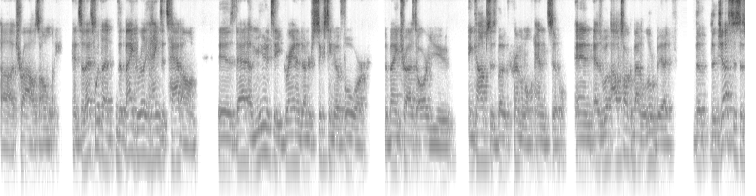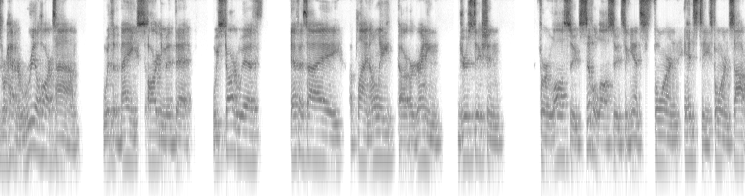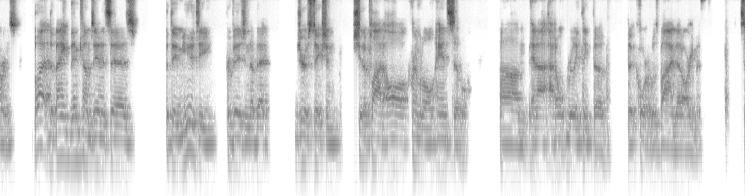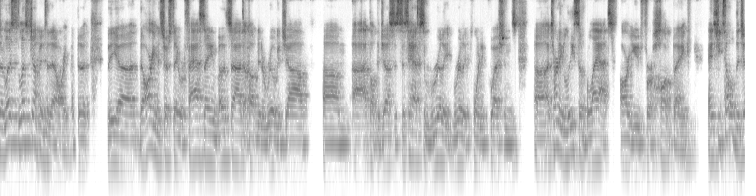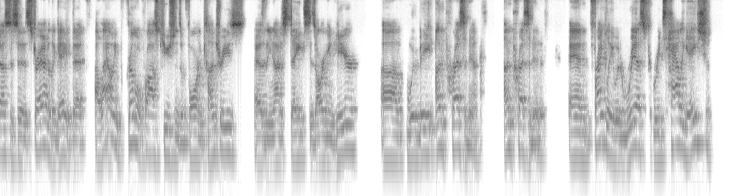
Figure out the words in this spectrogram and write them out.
uh, trials only. And so that's what the, the bank really hangs its hat on is that immunity granted under 1604, the bank tries to argue encompasses both criminal and civil. And as we'll, I'll talk about a little bit, the, the justices were having a real hard time with the bank's argument that we start with FSIA applying only or, or granting jurisdiction for lawsuits, civil lawsuits against foreign entities, foreign sovereigns. But the bank then comes in and says, but the immunity provision of that jurisdiction should apply to all criminal and civil. Um, and I, I, don't really think the the court was buying that argument. So let's let's jump into that argument. The the uh, the arguments yesterday were fascinating. Both sides, I thought, did a real good job. Um, I thought the justices asked some really, really pointed questions. Uh, Attorney Lisa Blatt argued for Halk Bank, and she told the justices straight out of the gate that allowing criminal prosecutions of foreign countries, as the United States is arguing here, uh, would be unprecedented, unprecedented, and frankly would risk retaliation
